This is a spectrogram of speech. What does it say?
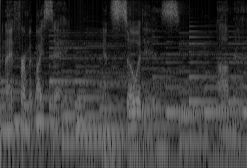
And I affirm it by saying, and so it is. Amen.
